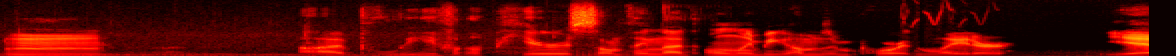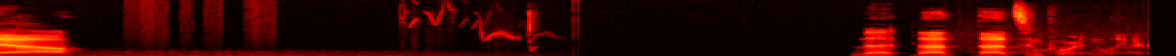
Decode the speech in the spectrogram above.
Hmm. I believe up here is something that only becomes important later. Yeah. That that that's important later.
